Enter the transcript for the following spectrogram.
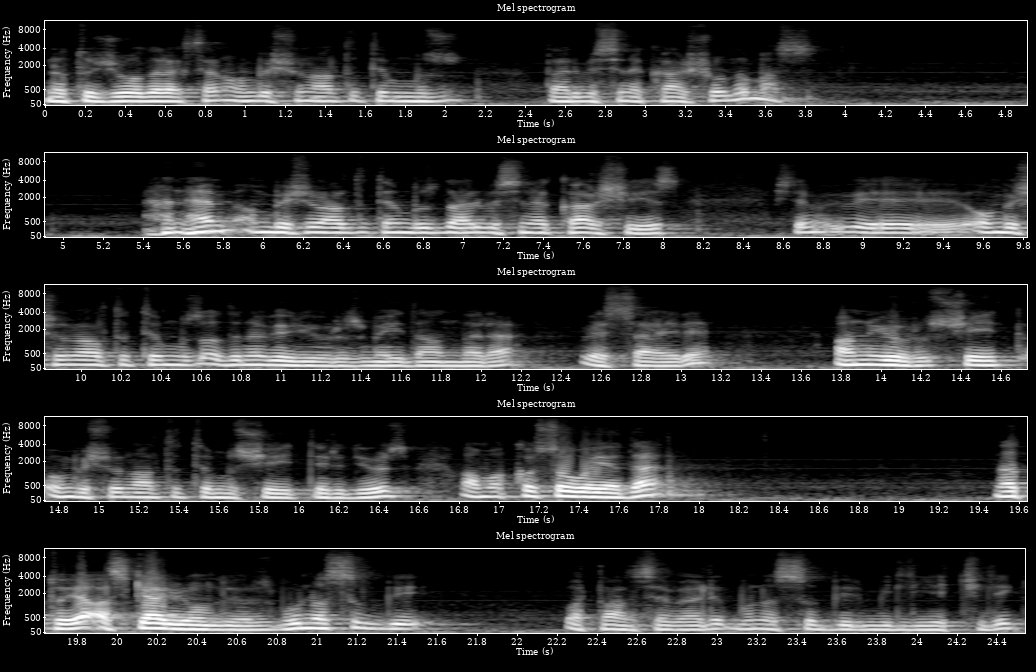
NATO'cu olarak sen 15-16 Temmuz darbesine karşı olamazsın. Yani hem 15-16 Temmuz darbesine karşıyız. İşte e, 15-16 Temmuz adını veriyoruz meydanlara vesaire. Anıyoruz. Şehit 15-16 Temmuz şehitleri diyoruz. Ama Kosova'ya da NATO'ya asker yolluyoruz. Bu nasıl bir vatanseverlik, bu nasıl bir milliyetçilik,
